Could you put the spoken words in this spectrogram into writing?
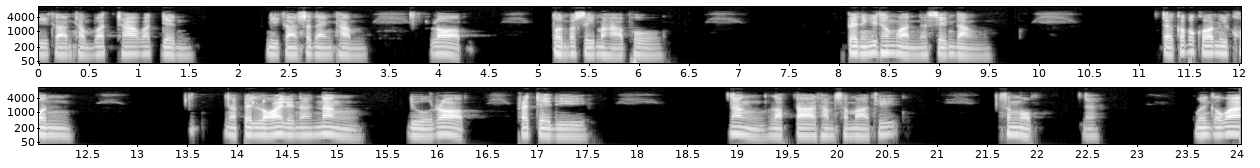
มีการทำวัดเช้าวัดเย็น มีการแสดงธรรมรอบต้นพระศรีมหาโพธิ์ เป็นอย่างนี้ทั้งวันนะเสียงดัง แต่ก็ปรากฏมีคนนะเป็นร้อยเลยนะ นั่งอยู่รอบพระเจดีย์นั่งหลับตาทำสมาธิสงบนะเหมือนกับว่า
